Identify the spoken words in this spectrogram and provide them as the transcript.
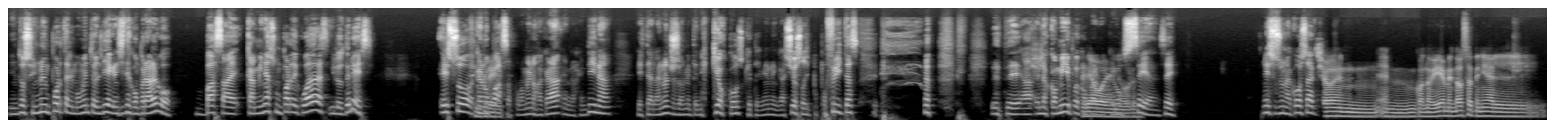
Entonces no importa el momento del día que necesites comprar algo, vas a caminás un par de cuadras y lo tenés. Eso Es acá no pasa, por lo menos acá en Argentina. Este, a la noche solamente tenés kioscos que te venden gaseosas y papas fritas. Este, a- en los convenios puedes comprar lo que vos sea, sí. Eso es una cosa. Yo en, en- cuando vivía en Mendoza tenía el,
